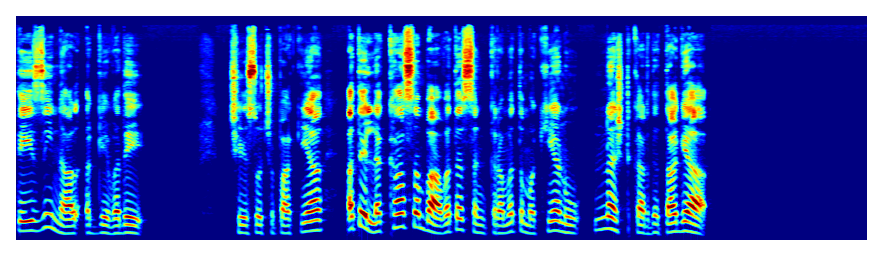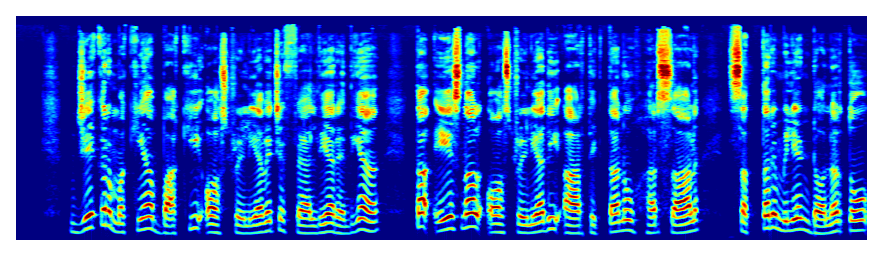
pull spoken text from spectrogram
ਤੇਜ਼ੀ ਨਾਲ ਅੱਗੇ ਵਧੇ। 600 ਛਪਾਕੀਆਂ ਅਤੇ ਲੱਖਾਂ ਸੰਭਾਵਤ ਸੰਕਰਮਤ ਮੱਖੀਆਂ ਨੂੰ ਨਸ਼ਟ ਕਰ ਦਿੱਤਾ ਗਿਆ। ਜੇਕਰ ਮੱਖੀਆਂ ਬਾਕੀ ਆਸਟ੍ਰੇਲੀਆ ਵਿੱਚ ਫੈਲਦੀਆਂ ਰਹਿੰਦੀਆਂ, ਤਾਂ ਇਸ ਨਾਲ ਆਸਟ੍ਰੇਲੀਆ ਦੀ ਆਰਥਿਕਤਾ ਨੂੰ ਹਰ ਸਾਲ 70 ਮਿਲੀਅਨ ਡਾਲਰ ਤੋਂ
